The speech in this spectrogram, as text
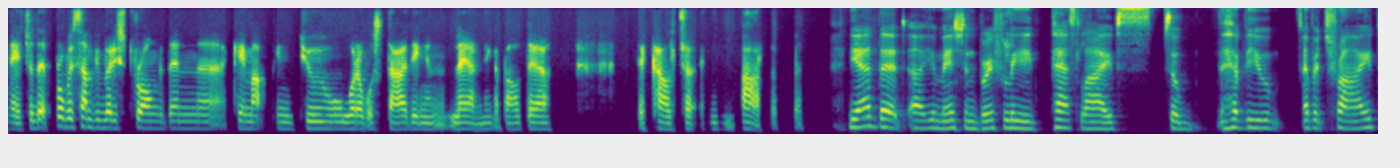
nature. That probably something very strong then uh, came up into what I was studying and learning about their the culture and art. Yeah, that uh, you mentioned briefly past lives. So, have you ever tried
